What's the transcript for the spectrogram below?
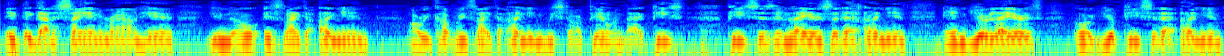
they, they got a saying around here, you know, it's like an onion. Our recovery's like an onion. We start peeling back piece, pieces and layers of that onion, and your layers or your piece of that onion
